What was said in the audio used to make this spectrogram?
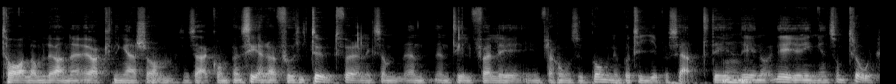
tal om löneökningar som så säga, kompenserar fullt ut för en, liksom, en, en tillfällig inflationsuppgång på 10 det, mm. det, är, det är ju ingen som tror.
